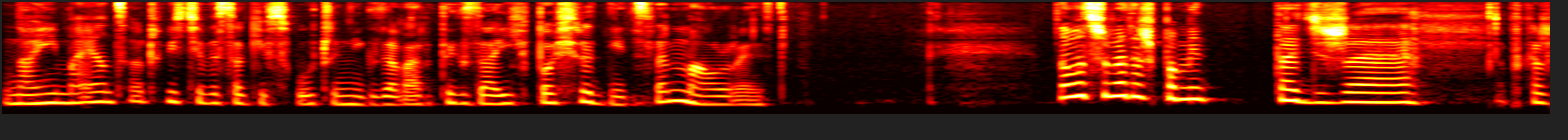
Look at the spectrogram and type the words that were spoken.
no i mające oczywiście wysoki współczynnik zawartych za ich pośrednictwem małżeństw. No bo trzeba też pamiętać, że w, każ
